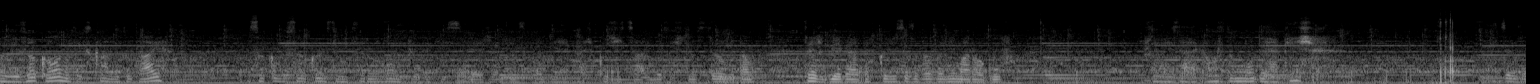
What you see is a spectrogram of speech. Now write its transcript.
No wysoko, na tej skale tutaj. Wysoko, wysoko jestem obserwowany przez jakieś zwierzę. To jest pewnie jakaś kozica albo coś w tym stylu, bo tam też biega jakaś kozica, co prawda nie ma rogów. Przynajmniej z daleka, może to młode jakieś. Widzę, że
